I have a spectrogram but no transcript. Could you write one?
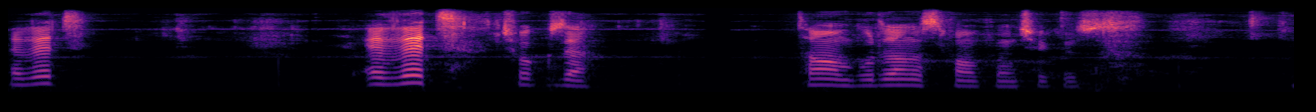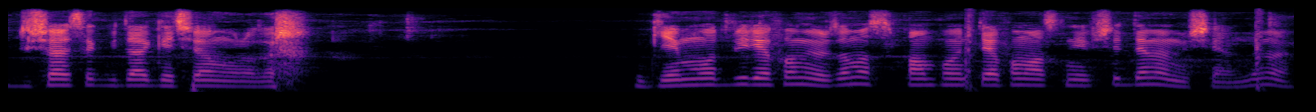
Evet. Evet, çok güzel. Tamam, buradan da spawn point çekiyoruz. Düşersek bir daha geçemem oraları. Game mode 1 yapamıyoruz ama spawn point yapamazsın diye bir şey dememiş yani değil mi?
